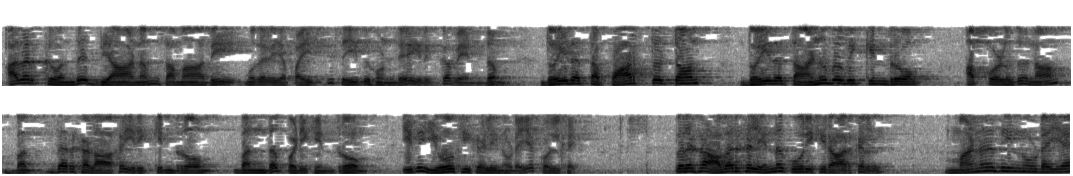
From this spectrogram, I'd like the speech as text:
அதற்கு வந்து தியானம் சமாதி முதலிய பயிற்சி செய்து கொண்டே இருக்க வேண்டும். துவைதத்தை பார்த்துட்டோம் துவைதத்தை அனுபவிக்கின்றோம் அப்பொழுது நாம் பக்தர்களாக இருக்கின்றோம் பந்தப்படுகின்றோம். இது யோகிகளினுடைய கொள்கை. பிறகு அவர்கள் என்ன கூறுகிறார்கள்? மனதினுடைய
